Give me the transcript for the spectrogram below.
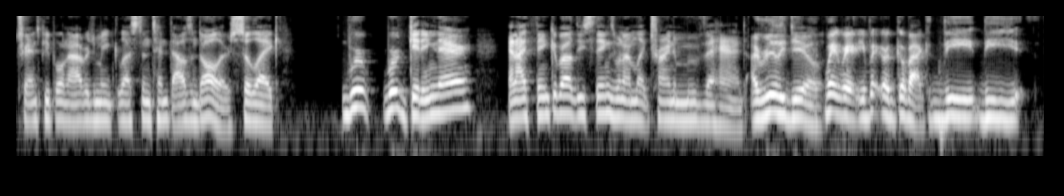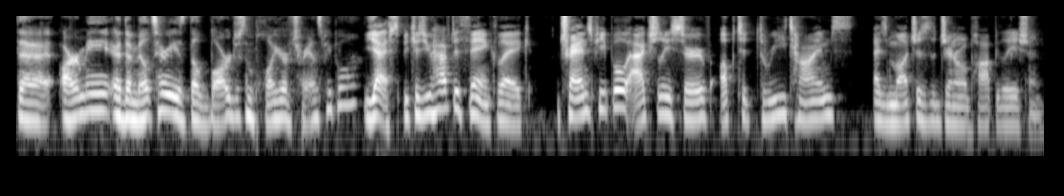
Trans people on average make less than $10,000. So like we're we're getting there and I think about these things when I'm like trying to move the hand. I really do. Wait, wait, wait, go back. The the the army or the military is the largest employer of trans people? Yes, because you have to think like trans people actually serve up to three times as much as the general population.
